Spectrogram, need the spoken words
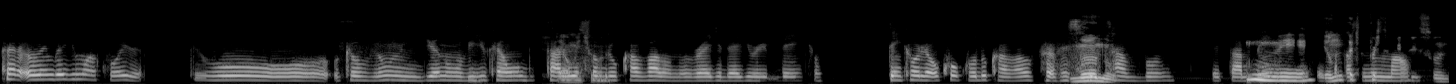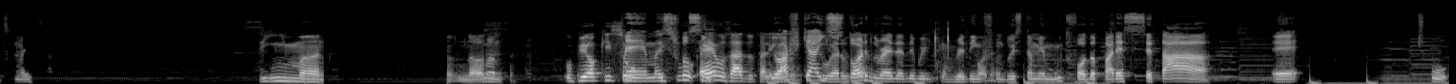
Cara, eu lembrei de uma coisa que eu, que eu vi um dia num vídeo que é um detalhe Realmente, sobre mano. o cavalo no Red Dead Redemption. Tem que olhar o cocô do cavalo pra ver se Mano. ele tá bom. Se ele tá bem. Se ele Eu tá nunca tinha percebido mal. isso antes, mas. Sim, mano. Nossa. Mano. O pior é que isso, É, mas, isso tipo assim, é usado, tá Eu ligado? acho que a Isso história do Red Dead Isso é Redemption foda. 2 também é muito foda. Parece que você tá. É. Tipo,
